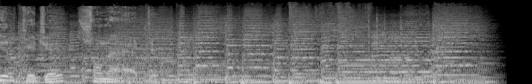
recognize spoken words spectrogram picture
Binbir Gece sona erdi.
